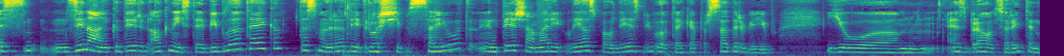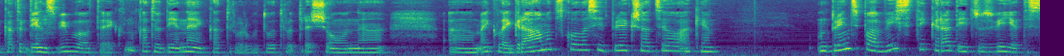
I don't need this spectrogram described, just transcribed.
es zināju, ka ir Aknīstē biblioteka. Tas man radīja drošības sajūtu. Un tiešām arī liels paldies bibliotekai par sadarbību. Jo um, es braucu ar riteni katru dienu uz biblioteku. Nu, katru dienu, ne katru, varbūt otru, trešo. Un uh, meklēju grāmatas, ko lasīt priekšā cilvēkiem. Un principā viss tika radīts uz vietas.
